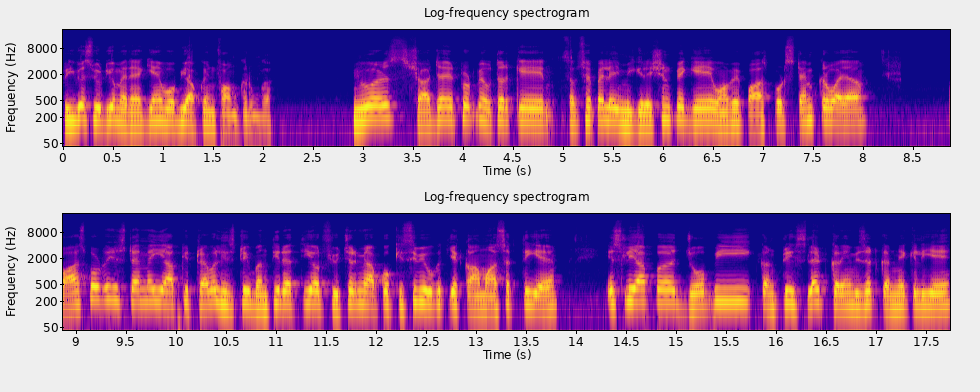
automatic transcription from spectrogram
پریویس ویڈیو میں رہ گئے ہیں، وہ بھی آپ کو انفارم کروں گا۔ ویورز شارجہ ایئرپورٹ میں اتر کے سب سے پہلے امیگریشن پہ گئے، وہاں پہ پاسپورٹ سٹیمپ کروایا۔ پاسپورٹ پہ جو سٹیمپ ہے، یہ آپ کی ٹریول ہسٹری بنتی رہتی ہے اور فیوچر میں آپ کو کسی بھی وقت یہ کام آ سکتی ہے۔ اس لیے آپ جو بھی کنٹری سلیکٹ کریں وزٹ کرنے کے لیے،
